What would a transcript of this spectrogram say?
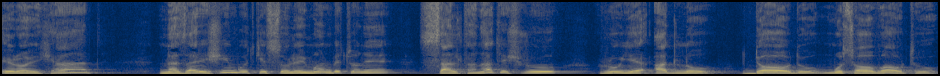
ارائه کرد نظرش این بود که سلیمان بتونه سلطنتش رو روی عدل و داد و مساوات و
